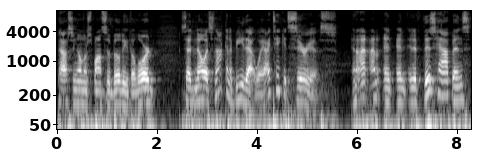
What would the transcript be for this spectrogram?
passing on the responsibility. The Lord said, no, it's not going to be that way. I take it serious, and I, I and, and and if this happens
